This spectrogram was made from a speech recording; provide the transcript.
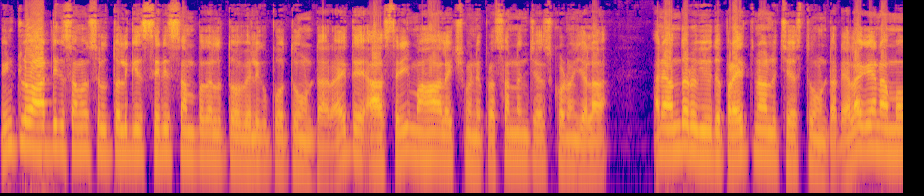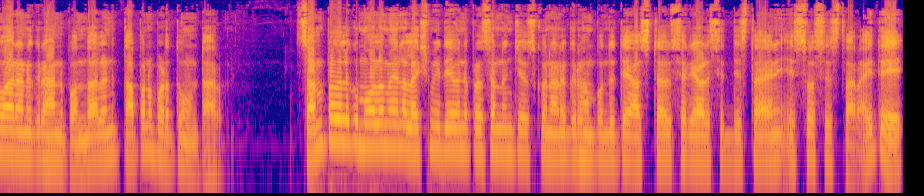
ఇంట్లో ఆర్థిక సమస్యలు తొలగి సిరి సంపదలతో వెలిగిపోతూ ఉంటారు. అయితే ఆ శ్రీ మహాలక్ష్మిని ప్రసన్నం చేసుకోవడం ఎలా అని అందరూ వివిధ ప్రయత్నాలు చేస్తూ ఉంటారు. ఎలాగైనా అమ్మవారి అనుగ్రహాన్ని పొందాలని తపన పడుతూ ఉంటారు. సంపదలకు మూలమైన లక్ష్మీదేవిని ప్రసన్నం చేసుకుని అనుగ్రహం పొందితే అష్టైశ్వర్యాలు సిద్ధిస్తాయని విశ్వసిస్తారు. అయితే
